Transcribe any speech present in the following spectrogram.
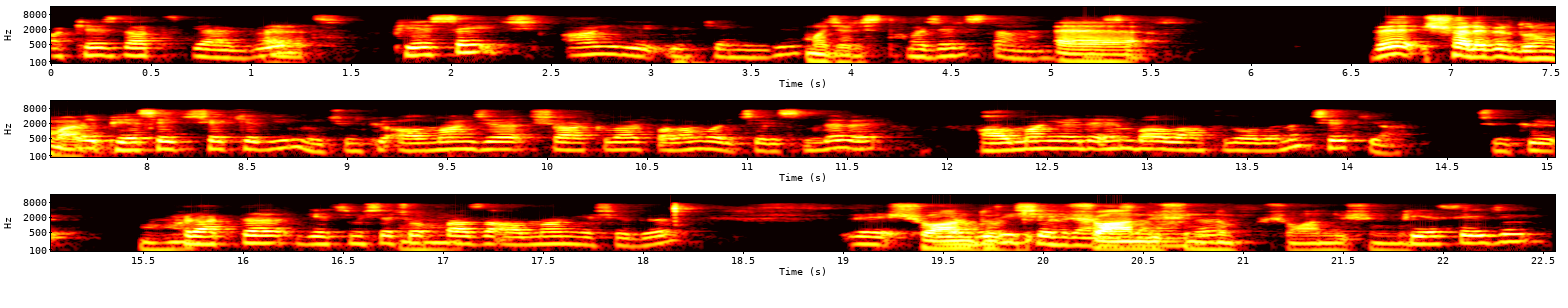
Akezdat geldi. Evet. PSH hangi ülkemindi? Macaristan. Macaristan mı? Ee, PSH. Ve şöyle bir durum var. Hayır PSH Çekya değil mi? Çünkü Almanca şarkılar falan var içerisinde ve Almanya ile en bağlantılı olanı Çekya. Çünkü Hı hı. Prag'da geçmişte çok Hı hı. fazla Alman yaşadı. Ve Şu an Yahudi dur, şu an düşündüm. Şu an düşündüm. PSH'in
